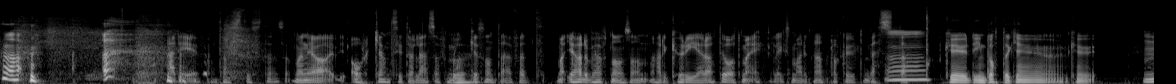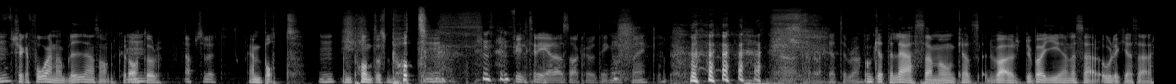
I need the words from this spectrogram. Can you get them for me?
Ja, det är fantastiskt alltså. Men jag orkar inte sitta och läsa för mycket sånt där för att jag hade behövt någon som hade kurerat det åt mig, liksom hade kunnat plocka ut det bästa. Mm. Kan ju, din dotter kan ju, kan ju Mm, försöka få henne att bli en sån kurator. absolut. En bot. Mm. En Pontus-bot. Mm. Filtrera saker och ting åt mig. Ja, det varit jättebra. Hon kan inte läsa men hon kan, du bara, du bara ger henne så här olika så här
